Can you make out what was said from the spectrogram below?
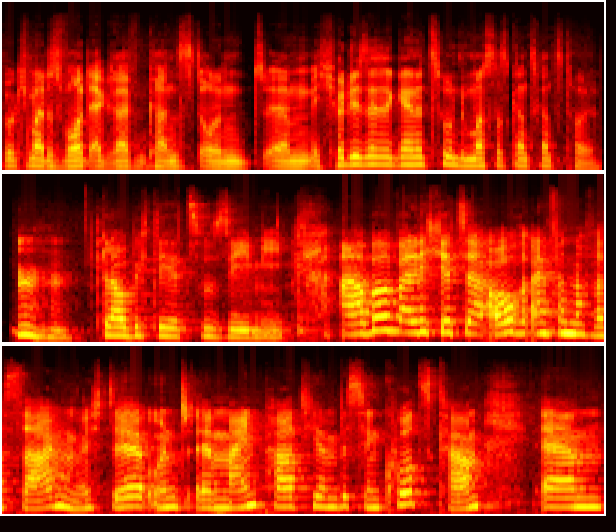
wirklich mal das Wort ergreifen kannst. Und ähm, ich höre dir sehr, sehr gerne zu und du machst das ganz, ganz toll. Mhm, Glaube ich dir jetzt so semi. Aber weil ich jetzt ja auch einfach noch was sagen möchte und äh, mein Part hier ein bisschen kurz kam, ähm,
